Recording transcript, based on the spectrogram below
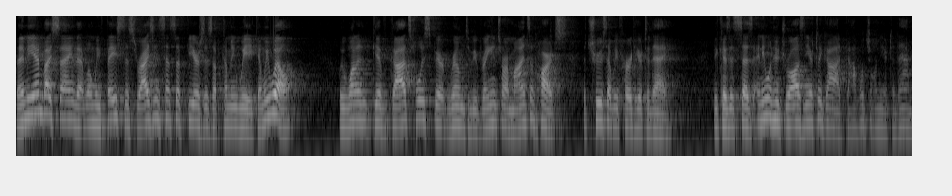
Let me end by saying that when we face this rising sense of fears this upcoming week, and we will, we want to give God's Holy Spirit room to be bringing to our minds and hearts the truths that we've heard here today. because it says anyone who draws near to God, God will draw near to them.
